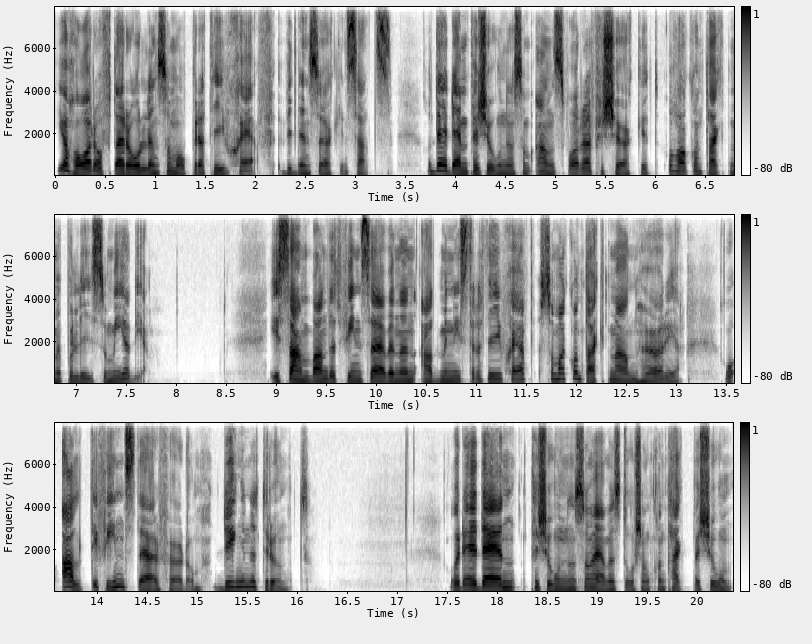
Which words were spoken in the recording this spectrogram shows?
Jag har ofta rollen som operativ chef vid en sökinsats och det är den personen som ansvarar för söket och har kontakt med polis och media. I sambandet finns även en administrativ chef som har kontakt med anhöriga och alltid finns där för dem, dygnet runt. Och det är den personen som även står som kontaktperson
